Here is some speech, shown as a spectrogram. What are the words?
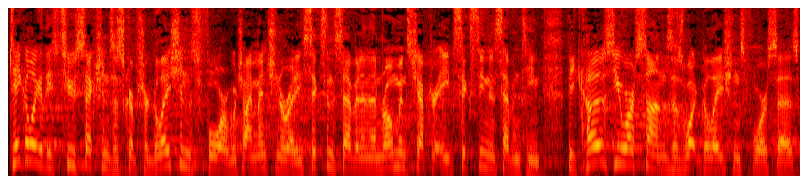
Take a look at these two sections of Scripture Galatians 4, which I mentioned already, 6 and 7, and then Romans chapter 8, 16 and 17. Because you are sons, is what Galatians 4 says,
